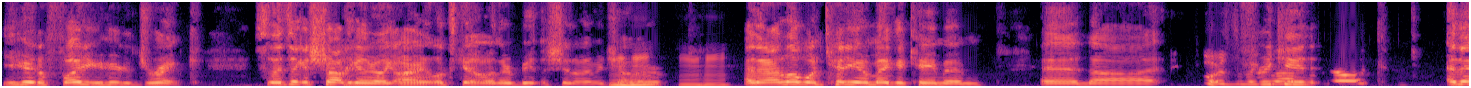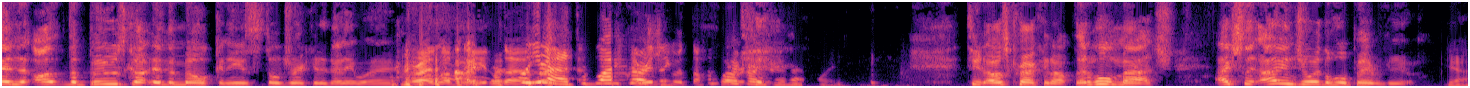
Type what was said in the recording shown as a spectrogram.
"You here to fight or you here to drink?" So they take a shot together, like, "All right, let's go," and they're beating the shit out of each other. Mhm, mhm. And then I love when Kenny Omega came in and uh, the Freaking- and then uh, the booze got in the milk and he's still drinking it anyway. Or I love the, the Oh yeah, it's a black everything Russian. with the horse. At that point. Dude, I was cracking up. That whole match. Actually, I enjoyed the whole pay per view. Yeah.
